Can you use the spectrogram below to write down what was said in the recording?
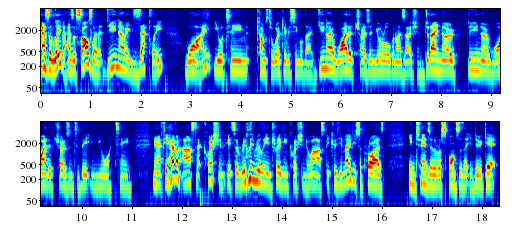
as a leader, as a sales leader, do you know exactly why your team comes to work every single day? Do you know why they've chosen your organization? Do they know do you know why they've chosen to be in your team? Now, if you haven't asked that question, it's a really really intriguing question to ask because you may be surprised in terms of the responses that you do get.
